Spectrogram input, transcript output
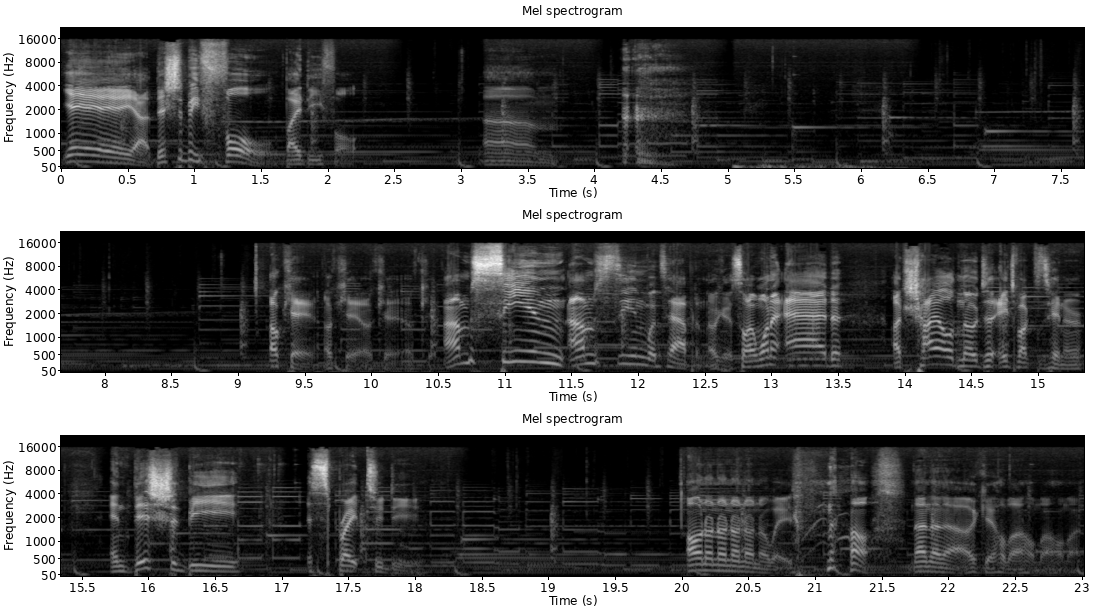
Yeah yeah yeah yeah. This should be full by default. Um. okay okay okay okay. I'm seeing I'm seeing what's happening. Okay, so I want to add a child node to the HBox container, and this should be a sprite 2D. Oh, no, no, no, no, no, wait. no, no, no, no. Okay, hold on, hold on, hold on.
